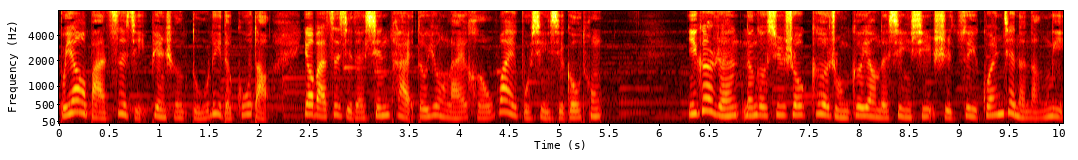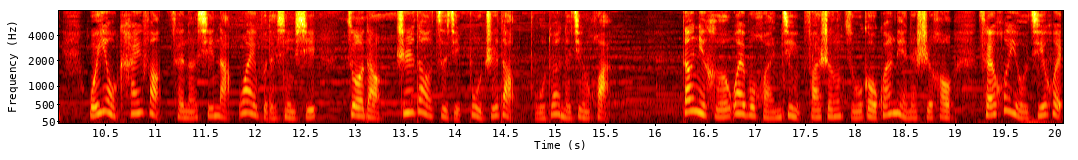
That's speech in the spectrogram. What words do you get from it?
不要把自己变成独立的孤岛，要把自己的心态都用来和外部信息沟通。一个人能够吸收各种各样的信息是最关键的能力，唯有开放才能吸纳外部的信息，做到知道自己不知道，不断的进化。当你和外部环境发生足够关联的时候，才会有机会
